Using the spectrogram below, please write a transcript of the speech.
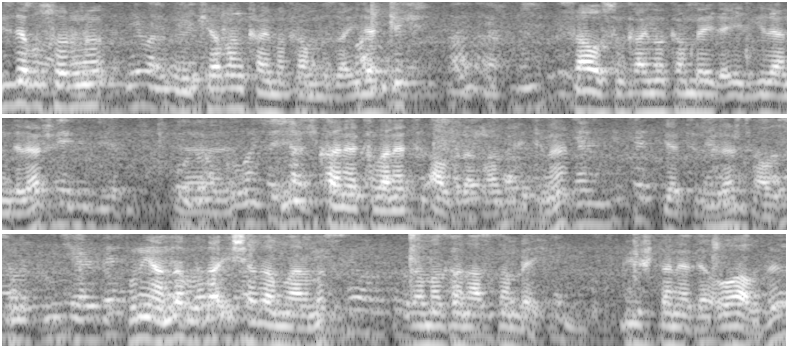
Biz de bu sorunu e, Keban Kaymakamımıza ilettik. Sağ olsun Kaymakam Bey de ilgilendiler. Ee, iki tane klanet aldılar halk eğitime. Getirdiler sağ olsun. Bunun yanında burada iş adamlarımız Ramazan Aslan Bey. Bir üç tane de o aldı.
